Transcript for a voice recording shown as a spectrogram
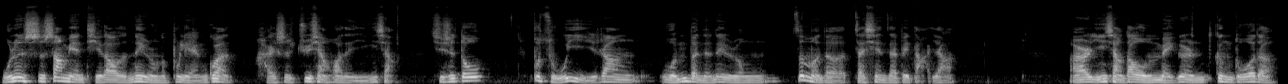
无论是上面提到的内容的不连贯，还是具象化的影响，其实都不足以让文本的内容这么的在现在被打压，而影响到我们每个人更多的。”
